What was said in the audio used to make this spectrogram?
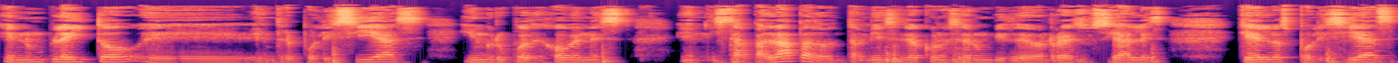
en un pleito eh, entre policías y un grupo de jóvenes en Iztapalapa, donde también se dio a conocer un video en redes sociales que los policías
